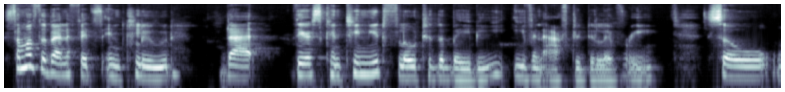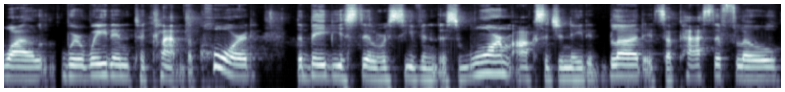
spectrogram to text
some of the benefits include that there's continued flow to the baby even after delivery. So while we're waiting to clamp the cord, the baby is still receiving this warm, oxygenated blood. It's a passive flow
